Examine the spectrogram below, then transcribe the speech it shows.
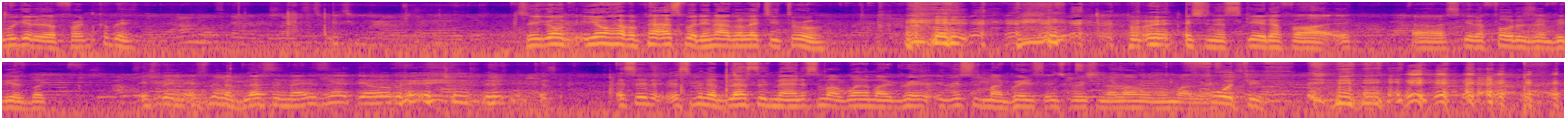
we'll get it up front. Come in. So you going you don't have a passport, they're not gonna let you through. I'm scared of uh, uh, scared of photos and videos, but it's been it's been a blessing, man, isn't it, yo? it's, it's, been, it's been a blessing, man. This is my one of my great. This is my greatest inspiration, along with my mother. Forties.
